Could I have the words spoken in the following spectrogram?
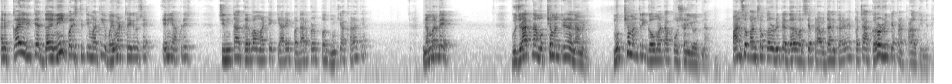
અને કઈ રીતે દયનીય પરિસ્થિતિમાંથી વહીવટ થઈ રહ્યો છે, એની આપણે ચિંતા કરવા માટે ક્યારેય પદાર્પણ પગ મૂક્યા ખરા ત્યાં? નંબર બે, ગુજરાતના મુખ્યમંત્રીના નામે મુખ્યમંત્રી ગૌમાતા પોષણ યોજના. પાંચસો પાંચસો કરોડ રૂપિયા દર વર્ષે પ્રાવધાન કરે ને પચાસ કરોડ રૂપિયા પણ ફાળવતી નથી.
